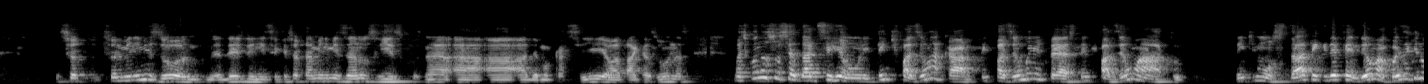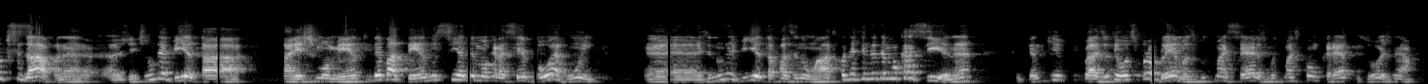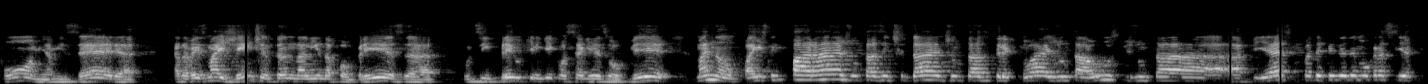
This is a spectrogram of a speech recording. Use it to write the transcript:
O senhor, o senhor, minimizou, desde o início, que o senhor está minimizando os riscos, né? A, a, a, democracia, o ataque às urnas. Mas quando a sociedade se reúne, tem que fazer uma carta, tem que fazer um manifesto, tem que fazer um ato, tem que mostrar, tem que defender uma coisa que não precisava, né? A gente não devia estar, tá, tá neste momento debatendo se a democracia é boa ou é ruim é, a gente não devia estar fazendo um ato para defender a democracia, né? Entendo que o Brasil tem outros problemas muito mais sérios, muito mais concretos hoje, né? A fome, a miséria, cada vez mais gente entrando na linha da pobreza, o desemprego que ninguém consegue resolver. Mas não, o país tem que parar, juntar as entidades, juntar os intelectuais, juntar a USP, juntar a Fiesp para defender a democracia.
